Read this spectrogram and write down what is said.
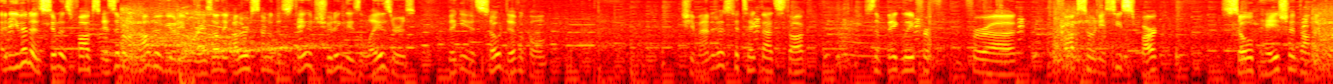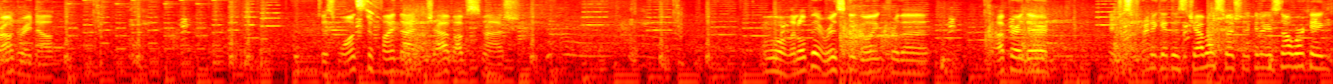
And even as soon as Fox isn't on top of you anymore, he's on the other side of the stage shooting these lasers, making it so difficult. She manages to take that stock. It's a big lead for for, uh, Fox. So when you see Spark so patient on the ground right now, just wants to find that jab up smash. Oh, a little bit risky going for the up air there. And just trying to get this jab up smash. It's not working.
